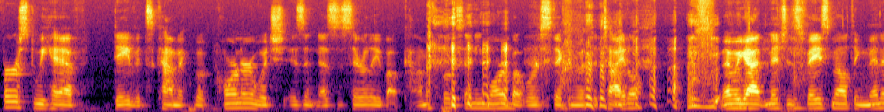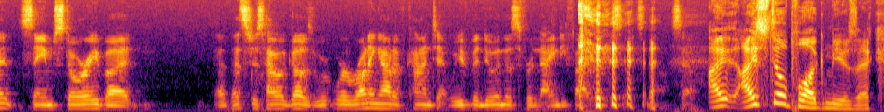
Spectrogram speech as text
First, we have David's comic book corner, which isn't necessarily about comic books anymore, but we're sticking with the title. then we got Mitch's face melting minute, same story, but that's just how it goes. We're, we're running out of content. We've been doing this for 95 episodes now, so I, I still plug music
